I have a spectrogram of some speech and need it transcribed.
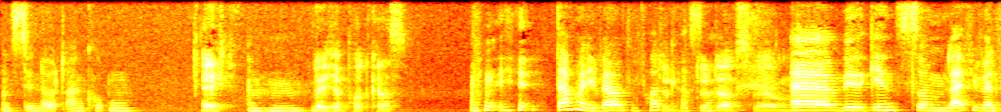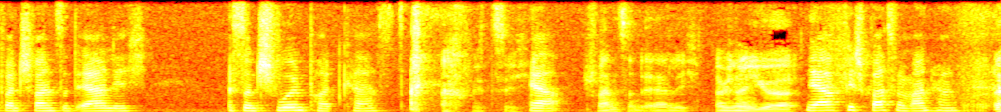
uns den dort angucken. Echt? Mhm. Welcher Podcast? Darf man die Werbung für Du, Podcast du machen? darfst Werbung machen. Äh, wir gehen zum Live-Event von Schwanz und Ehrlich. Ist so ein schwulen Podcast. Ach, witzig. ja. Schwanz und ehrlich. Habe ich noch nie gehört. Ja, viel Spaß beim Anhören.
